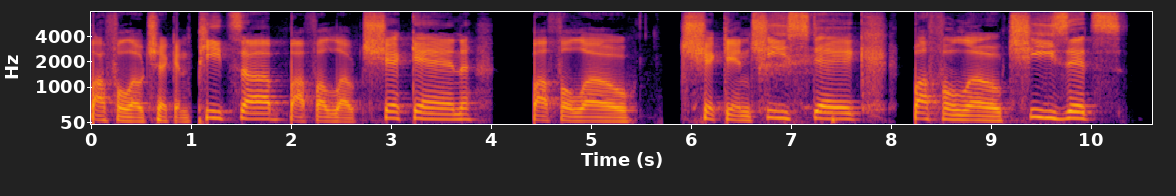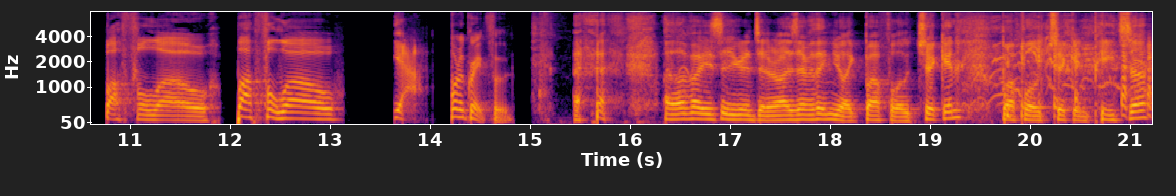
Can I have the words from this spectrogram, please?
buffalo chicken pizza, buffalo chicken, buffalo chicken cheesesteak, buffalo Cheez-Its, buffalo, buffalo. Yeah, what a great food. I love how you said you're going to generalize everything. You're like buffalo chicken, buffalo chicken pizza,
